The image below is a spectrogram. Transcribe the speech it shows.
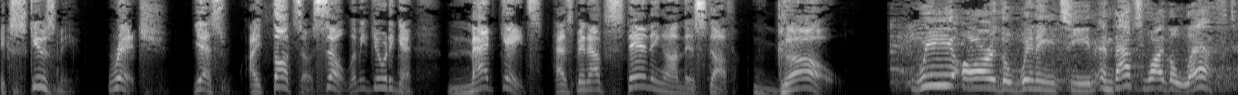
Excuse me, Rich. Yes, I thought so. So let me do it again. Matt Gaetz has been outstanding on this stuff. Go. We are the winning team, and that's why the left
